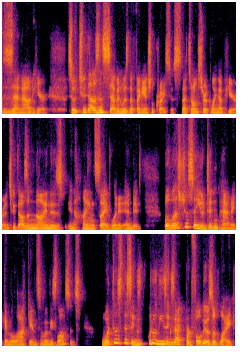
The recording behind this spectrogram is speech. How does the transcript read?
zen out here. So 2007 was the financial crisis. That's what I'm circling up here. And 2009 is in hindsight when it ended. But let's just say you didn't panic and lock in some of these losses. What does this ex- what do these exact portfolios look like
